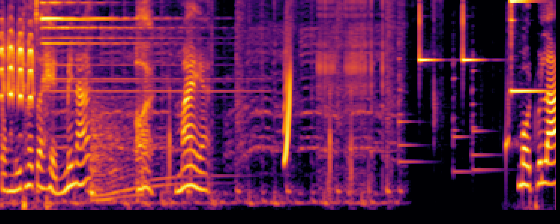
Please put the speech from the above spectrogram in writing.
ตรงนี้เธอจะเห็นไหมนะ เอยไม่อะหมดเวลา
